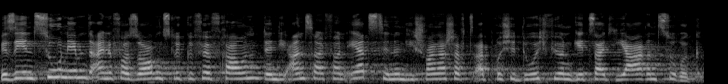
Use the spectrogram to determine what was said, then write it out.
Wir sehen zunehmend eine Versorgungslücke für Frauen, denn die Anzahl von Ärztinnen, die Schwangerschaftsabbrüche durchführen, geht seit Jahren zurück.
